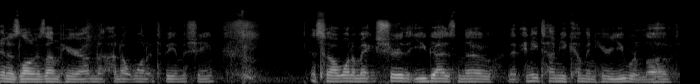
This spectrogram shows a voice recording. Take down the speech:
And as long as I'm here, I'm not, I don't want it to be a machine. And so I want to make sure that you guys know that anytime you come in here, you were loved.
